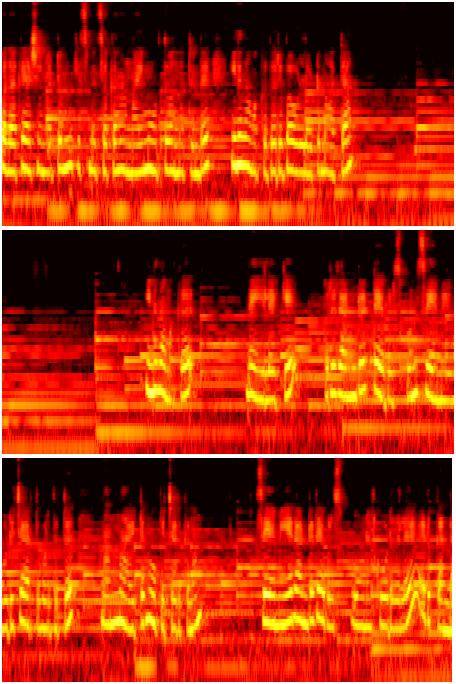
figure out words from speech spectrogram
ഇപ്പോൾ അതാ കാഷ്യൂനട്ടും ഒക്കെ നന്നായി മൂത്ത് വന്നിട്ടുണ്ട്. ഇനി നമുക്കിതൊരു ബൗളിലോട്ട് മാറ്റാം. ഇനി നമുക്ക് നെയ്യിലേക്ക് ഒരു രണ്ട് ടേബിൾ സ്പൂൺ സേമിയ കൂടി ചേർത്ത് കൊടുത്തിട്ട് നന്നായിട്ട് മൂപ്പിച്ചെടുക്കണം. സേമിയ രണ്ട് ടേബിൾ സ്പൂണിൽ കൂടുതൽ എടുക്കണ്ട.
